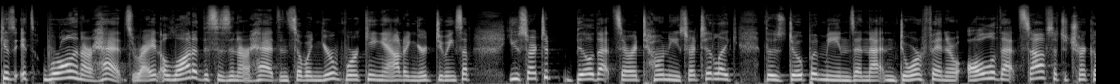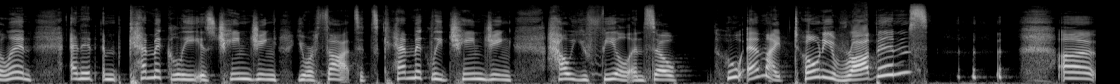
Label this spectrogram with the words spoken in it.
because it's we're all in our heads, right? A lot of this is in our heads. And so when you're working out and you're doing stuff, you start to build that serotonin, you start to like those dopamines and that endorphin and all of that stuff start to trickle in and it um, chemically is changing your thoughts. It's chemically changing how you feel. And so who am I? Tony Robbins? uh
